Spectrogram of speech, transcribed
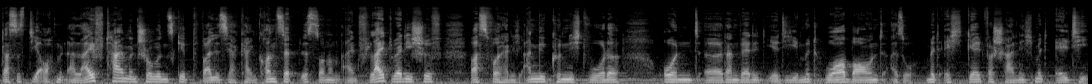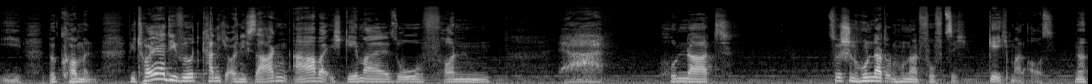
dass es die auch mit einer Lifetime Insurance gibt, weil es ja kein Konzept ist, sondern ein Flight-Ready-Schiff, was vorher nicht angekündigt wurde. Und äh, dann werdet ihr die mit Warbound, also mit Echtgeld wahrscheinlich, mit LTI bekommen. Wie teuer die wird, kann ich euch nicht sagen, aber ich gehe mal so von, ja, 100 zwischen 100 und 150, gehe ich mal aus. Ne?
